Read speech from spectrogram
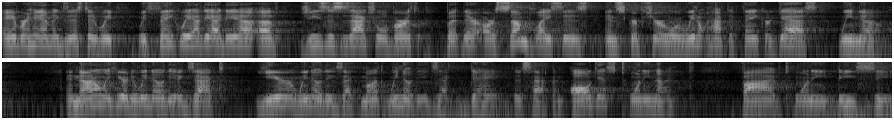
Abraham existed. We, we think we have the idea of Jesus' actual birth. But there are some places in Scripture where we don't have to think or guess, we know. And not only here do we know the exact year, we know the exact month, we know the exact day this happened. August 29th, 520 BC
